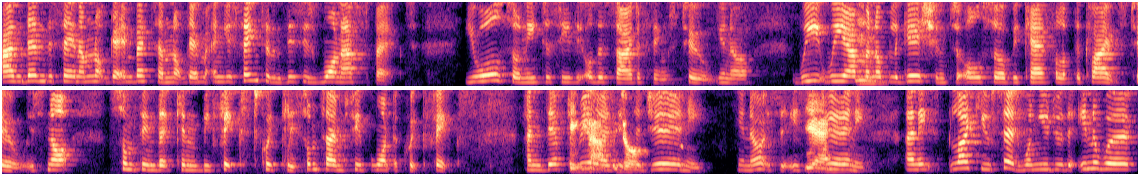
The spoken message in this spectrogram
and then they're saying, "I'm not getting better. I'm not getting," and you're saying to them, "This is one aspect. You also need to see the other side of things too. You know, we we have mm. an obligation to also be careful of the clients too. It's not." Something that can be fixed quickly. Sometimes people want a quick fix, and they have to realize it's a journey. You know, it's a, it's yeah. a journey, and it's like you said when you do the inner work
